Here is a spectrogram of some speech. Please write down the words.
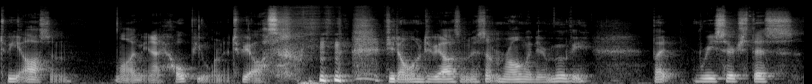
to be awesome. Well, I mean, I hope you want it to be awesome. if you don't want it to be awesome, there's something wrong with your movie. But research this,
